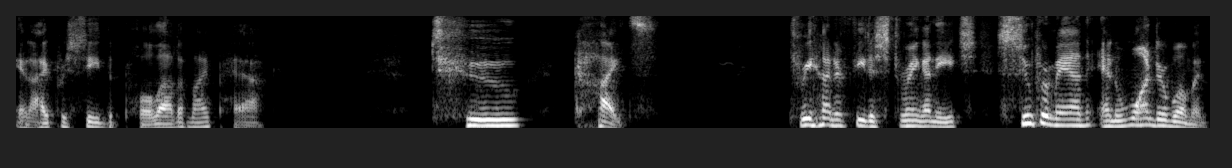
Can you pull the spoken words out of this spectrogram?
And I proceed to pull out of my pack two kites, 300 feet of string on each, Superman and Wonder Woman.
